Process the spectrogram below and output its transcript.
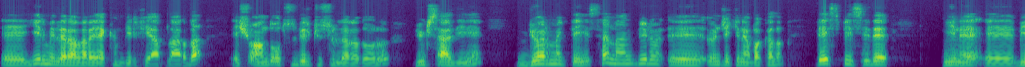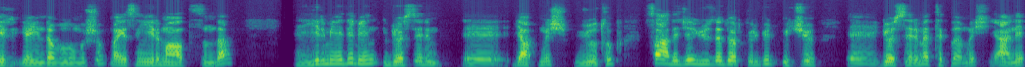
e, 20 liralara yakın bir fiyatlarda e, şu anda 31 küsürlere doğru yükseldiğini görmekteyiz. Hemen bir e, öncekine bakalım. Despici'de yine e, bir yayında bulunmuşum. Mayıs'ın 26'sında. E, 27 bin gösterim e, yapmış YouTube. Sadece %4,3'ü e, gösterime tıklamış. Yani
